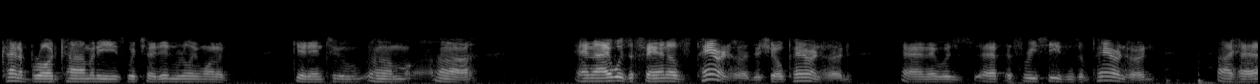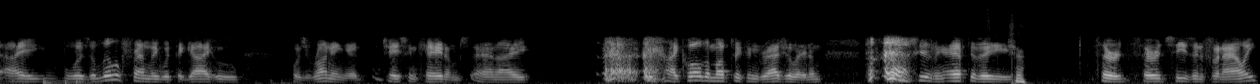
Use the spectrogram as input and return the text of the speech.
kind of broad comedies, which I didn't really want to get into. Um, uh, and I was a fan of Parenthood, the show Parenthood, and it was after three seasons of Parenthood, I had I was a little friendly with the guy who was running it, Jason Katims, and I I called him up to congratulate him. excuse me, after the Sure. third third season finale,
